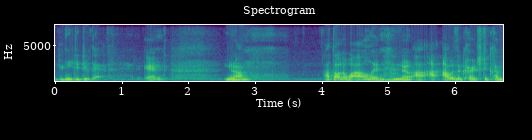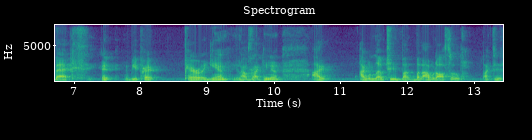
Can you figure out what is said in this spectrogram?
you need to do that. And you know, I'm. I thought a while, and uh-huh. you know, I, I was encouraged to come back and, and be a parent again. And I was like, uh-huh. you know, I I would love to, but but I would also like to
